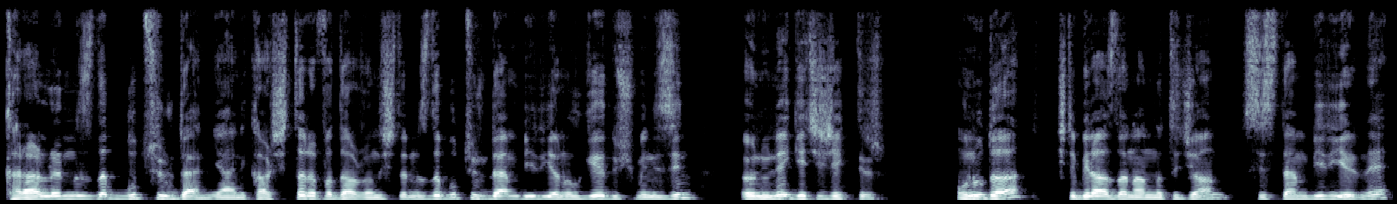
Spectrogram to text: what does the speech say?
kararlarınızda bu türden yani karşı tarafa davranışlarınızda bu türden bir yanılgıya düşmenizin önüne geçecektir. Onu da işte birazdan anlatacağım sistem bir yerine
